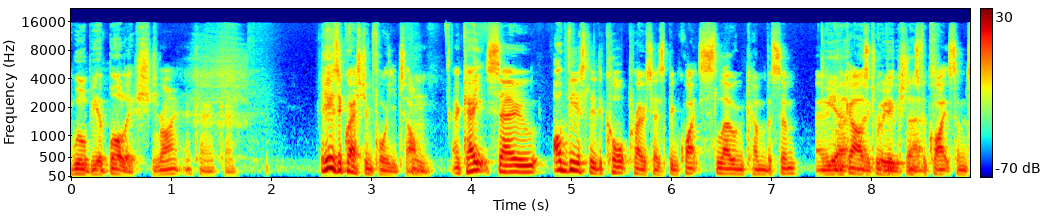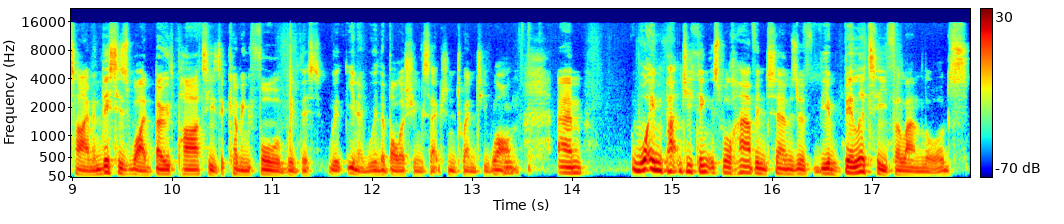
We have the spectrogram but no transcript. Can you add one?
will be abolished. Right. Okay. Okay. Here's a question for you, Tom. Hmm. Okay, so obviously the court process has been quite slow and cumbersome uh, in Yeah, regards to evictions for quite some time, and this is why both parties are coming forward with this, with you know, with abolishing Section 21. Hmm. Um, what impact do you think this will have in terms of the ability for landlords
